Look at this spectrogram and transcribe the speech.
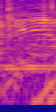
Oh!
